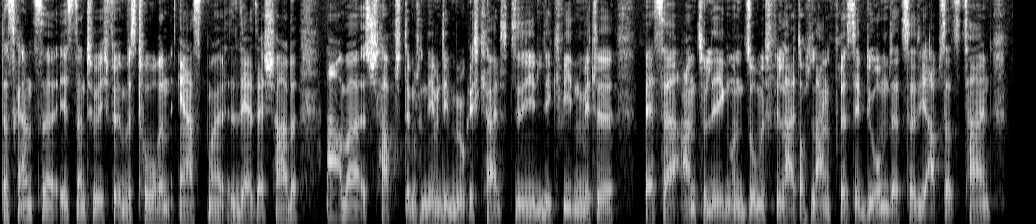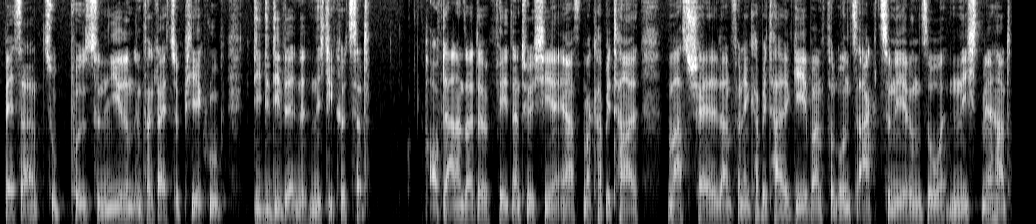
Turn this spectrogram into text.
Das Ganze ist natürlich für Investoren erstmal sehr, sehr schade, aber es schafft dem Unternehmen die Möglichkeit, die liquiden Mittel besser anzulegen und somit vielleicht auch langfristig die Umsätze, die Absatzzahlen besser zu positionieren im Vergleich zur Peer Group, die die Dividende nicht gekürzt hat. Auf der anderen Seite fehlt natürlich hier erstmal Kapital, was Shell dann von den Kapitalgebern, von uns Aktionären so nicht mehr hat.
